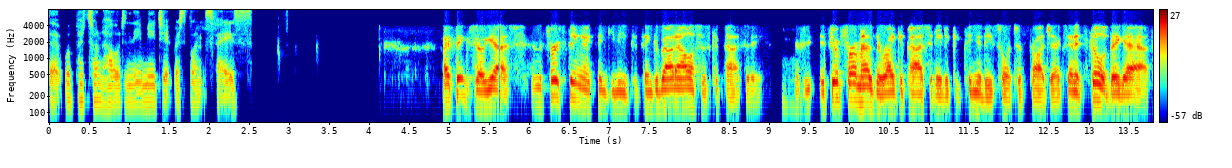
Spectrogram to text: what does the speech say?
that were put on hold in the immediate response phase? I think so. Yes. And the first thing I think you need to think about, Alice, is capacity. If, you, if your firm has the right capacity to continue these sorts of projects, and it's still a big ask,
